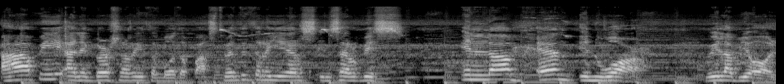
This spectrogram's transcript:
happy, anniversary to both of us. 23 years in service, in love and in war. We love you all.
